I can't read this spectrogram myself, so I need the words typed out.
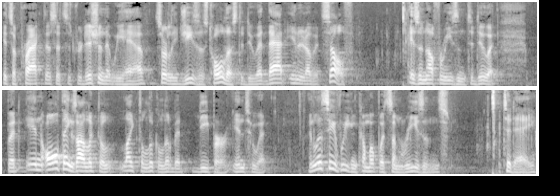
It's a practice, it's a tradition that we have. Certainly, Jesus told us to do it. That, in and of itself, is enough reason to do it. But in all things, I look to, like to look a little bit deeper into it. And let's see if we can come up with some reasons today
